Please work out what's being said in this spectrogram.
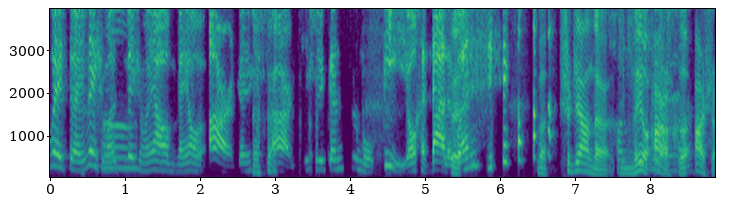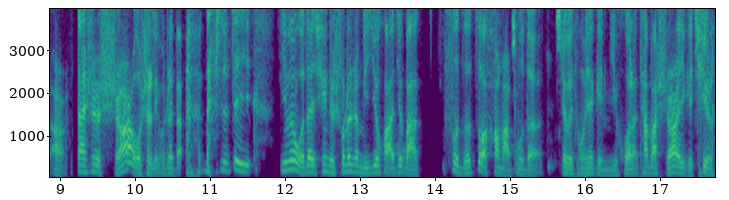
为对为什么、嗯为什么要没有二跟十二？其实跟字母 B 有很大的关系。不是这样的，你没有二和二十二，但是十二我是留着的。但是这因为我在群里说了这么一句话，就把负责做号码布的这位同学给迷惑了，他把十二也给去了。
